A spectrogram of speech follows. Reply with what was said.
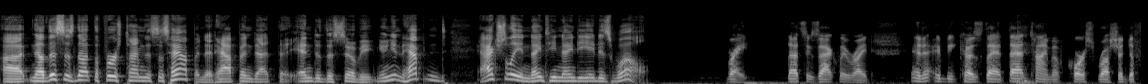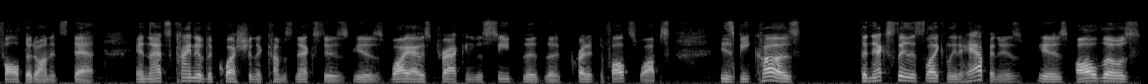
Uh, now, this is not the first time this has happened. It happened at the end of the Soviet Union. It happened actually in 1998 as well. Right. That's exactly right. And because at that time, of course, Russia defaulted on its debt, and that's kind of the question that comes next. Is is why I was tracking the seat the the credit default swaps, is because the next thing that's likely to happen is is all those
